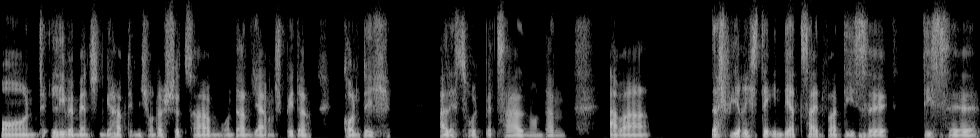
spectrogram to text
und liebe Menschen gehabt, die mich unterstützt haben und dann Jahren später konnte ich alles zurückbezahlen und dann, aber das Schwierigste in der Zeit war diese, diese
